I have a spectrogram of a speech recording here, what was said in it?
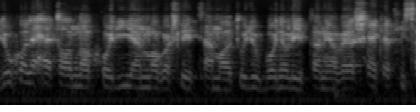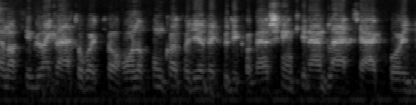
egy oka lehet annak, hogy ilyen magas létszámmal tudjuk bonyolítani a versenyeket, hiszen aki meglátogatja a honlapunkat, vagy érdeklődik a versenyk iránt, látják, hogy,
